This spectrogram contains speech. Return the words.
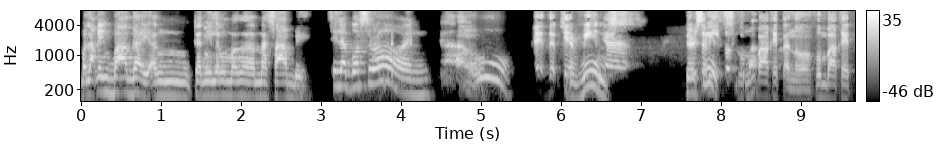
malaking bagay ang kanilang mga nasabi. Sila Boss Ron. Oo. Eh, that, Sir Vince. There's a reason kung diba? bakit ano, kung bakit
